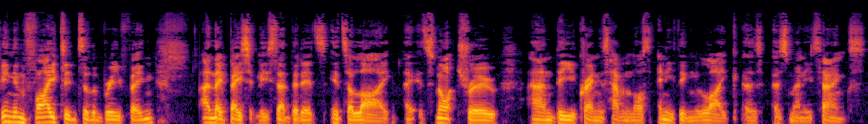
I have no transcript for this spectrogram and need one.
been invited to the briefing. And they basically said that it's it's a lie. It's not true, and the Ukrainians haven't lost anything like as as many tanks.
